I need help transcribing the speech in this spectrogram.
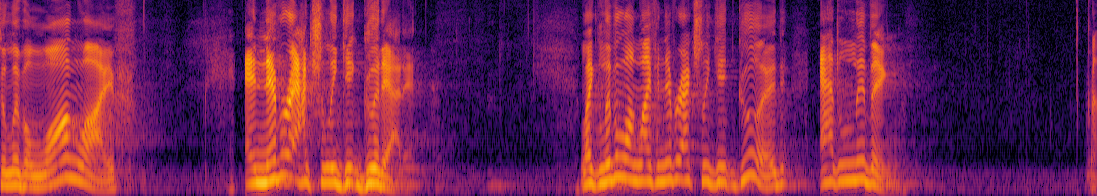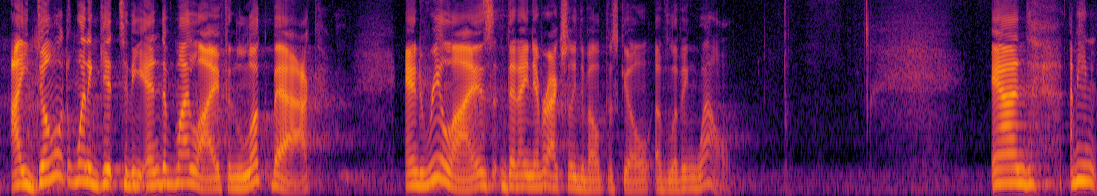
to live a long life and never actually get good at it. Like live a long life and never actually get good at living. I don't want to get to the end of my life and look back and realize that I never actually developed the skill of living well. And I mean,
